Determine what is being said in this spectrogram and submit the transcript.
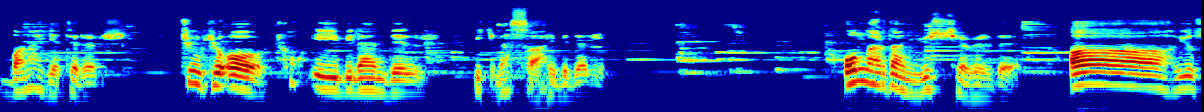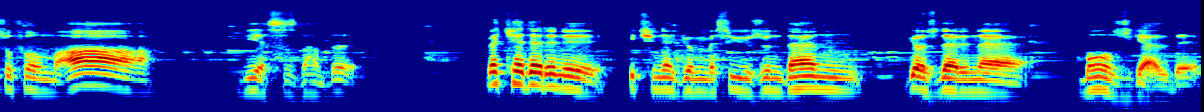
bana getirir. Çünkü o çok iyi bilendir, hikmet sahibidir. Onlardan yüz çevirdi. Ah Yusuf'um ah diye sızlandı. Ve kederini içine gömmesi yüzünden gözlerine boz geldi.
